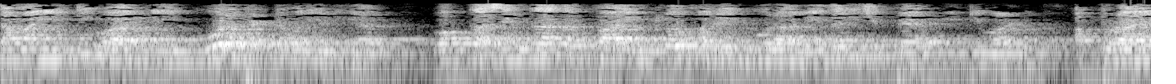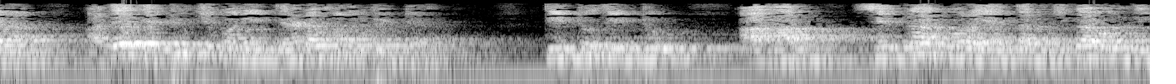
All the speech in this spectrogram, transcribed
తమ ఇంటి వారిని కూర పెట్టమని అడిగారు. ఒక్క సిర్కా తప్ప ఇంట్లో మరే కూర లేదని చెప్పారు ఇంటి వాళ్ళు. అప్పుడు ఆయన అదే తెప్పించుకొని తినడం మొదలుపెట్టారు. తింటూ తింటూ ఆహా సిర్కా కూర ఎంత రుచిగా ఉంది.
